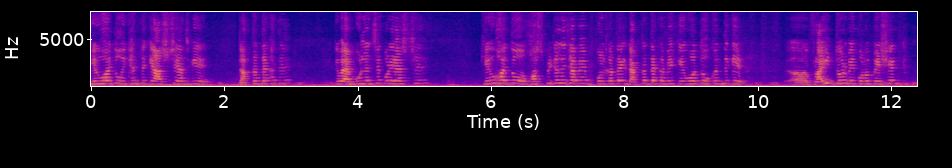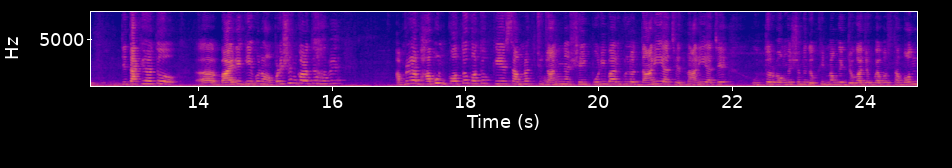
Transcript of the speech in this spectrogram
কেউ হয়তো ওইখান থেকে আসছে আজকে ডাক্তার দেখাতে, কেউ অ্যাম্বুলেন্সে করে আসছে, কেউ হয়তো হসপিটালে যাবে, কলকাতায় ডাক্তার দেখাবে, কেউ হয়তো ওখান থেকে ফ্লাইট ধরবে কোনো পেশেন্ট যে তাকে হয়তো বাইরে গিয়ে কোনো অপারেশন করাতে হবে। আপনারা ভাবুন কত কত কেস আমরা কিছু জানি না, সেই পরিবারগুলো দাঁড়িয়ে আছে দাঁড়িয়ে আছে, উত্তরবঙ্গের সঙ্গে দক্ষিণবঙ্গের যোগাযোগ ব্যবস্থা বন্ধ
